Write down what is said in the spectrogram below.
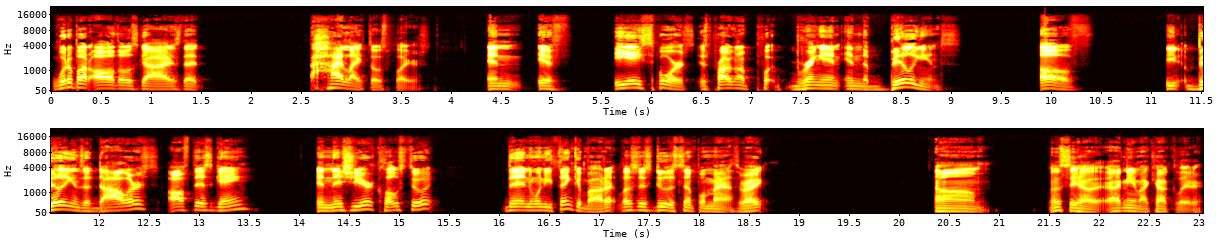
What about all those guys that highlight those players? And if EA Sports is probably going to put bring in in the billions of billions of dollars off this game in this year, close to it, then when you think about it, let's just do the simple math, right? Um, let's see how I need my calculator.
